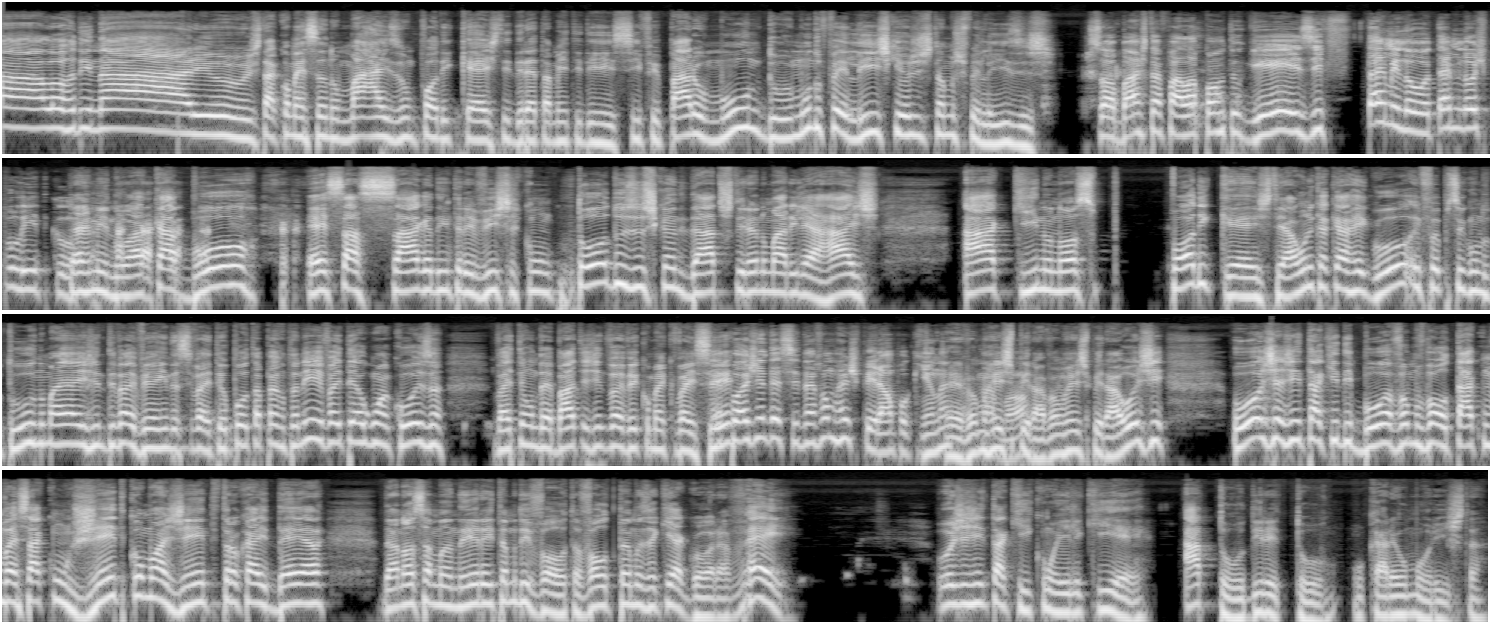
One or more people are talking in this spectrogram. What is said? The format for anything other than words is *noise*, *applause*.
Fala, ordinários! Está começando mais um podcast diretamente de Recife para o mundo, o mundo feliz que hoje estamos felizes. Só basta falar português e f- terminou, terminou os políticos. Terminou, *laughs* acabou essa saga de entrevistas com todos os candidatos, tirando Marília Reis, aqui no nosso podcast. A única que arregou e foi pro segundo turno, mas aí a gente vai ver ainda se vai ter. O povo tá perguntando, e aí, vai ter alguma coisa? Vai ter um debate, a gente vai ver como é que vai ser. Depois a gente decide, né? Vamos respirar um pouquinho, né? É, vamos Tá bom. respirar, vamos respirar. Hoje, hoje a gente tá aqui de boa, vamos voltar a conversar com gente como a gente, trocar ideia da nossa maneira e estamos de volta. Voltamos aqui agora. Véi, hoje a gente tá aqui com ele que é ator, diretor, o cara é humorista.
